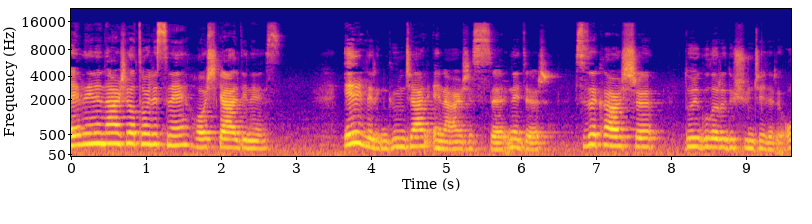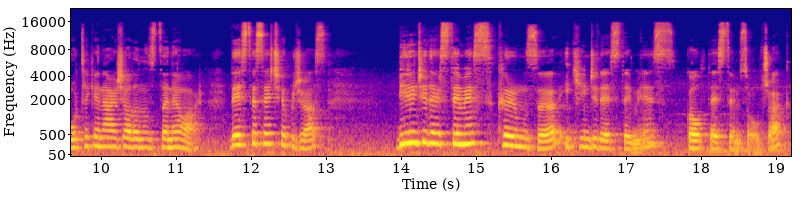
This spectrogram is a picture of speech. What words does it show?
Evren Enerji Atölyesi'ne hoş geldiniz. Erilerin güncel enerjisi nedir? Size karşı duyguları, düşünceleri, ortak enerji alanınızda ne var? Deste seç yapacağız. Birinci destemiz kırmızı, ikinci destemiz gold destemiz olacak.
